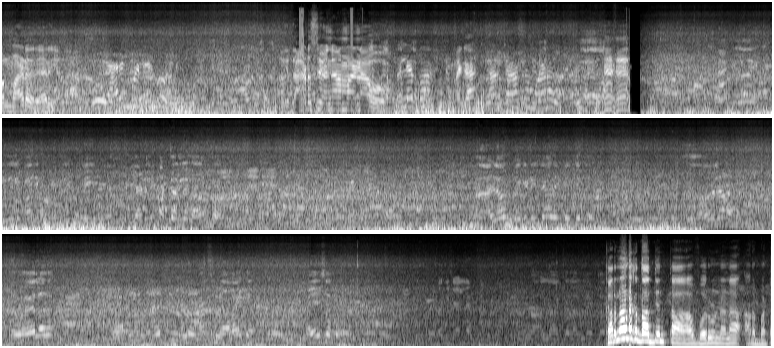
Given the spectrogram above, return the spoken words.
ಫೋನ್ ಮಾಡಿದ್ರೆ ಯಾರಿಗೇನ ಯಾರಿಗೆ ಮಾಡಿ ಹೆಂಗೋ ಈಗ ದಾಡಿಸ್ವಿ ಹಂಗಾನ ಮಾಡಿ ನಾವು ಅಲ್ಲಪ್ಪ ಯಾಕ ನಾನು ತ್ರಾಸ ಮಾಡಲ್ಲ ಕರ್ನಾಟಕದಾದ್ಯಂತ ವರುಣನ ಆರ್ಭಟ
